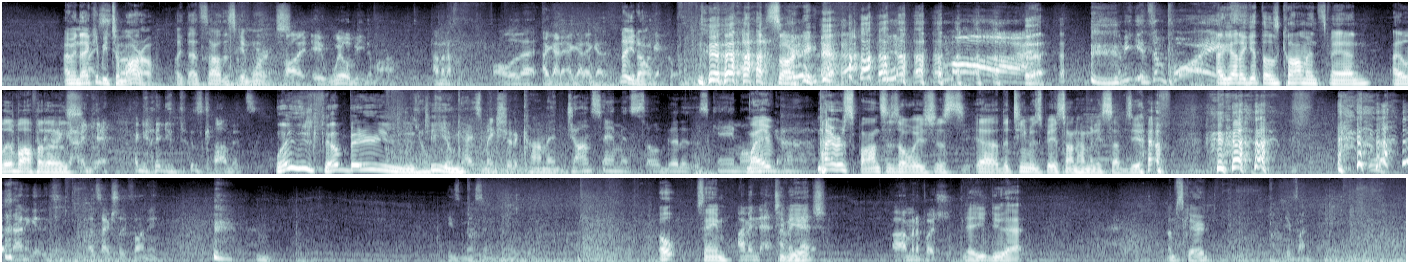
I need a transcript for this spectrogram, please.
I mean, that could be tomorrow. Like that's how this game works. Probably it will be tomorrow. I'm gonna follow that. I got it. I got it. I got it. No, you don't. Okay, cool. Sorry. Come on. Let me get some points. I gotta get those comments, man. I live off of I those. gotta get. I gotta get those comments. Why is this so better than the Yo, team? guys, make sure to comment. Jon Sandman's so good at this game. Oh my my, god. my response is always just uh, the team is based on how many subs you have. trying to get. That's actually funny. Hmm. He's missing. Oh, same. I'm in net. I'm in net. TBH. Uh, I'm gonna push. Yeah, you do that. I'm scared. You're fine.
